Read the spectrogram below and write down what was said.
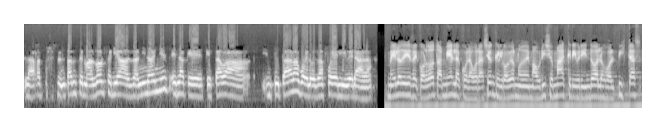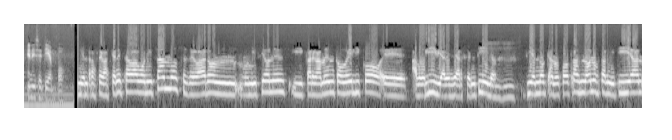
la representante mayor, sería Janine Áñez, es la que, que estaba imputada, bueno, ya fue liberada. Melody recordó también la colaboración que el gobierno de Mauricio Macri brindó a los golpistas en ese tiempo. Mientras Sebastián estaba agonizando, se llevaron municiones y cargamento bélico eh, a Bolivia desde Argentina, viendo que a nosotras no nos permitían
